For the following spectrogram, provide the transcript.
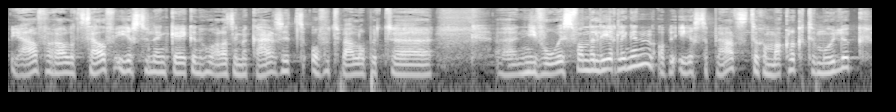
ja, vooral het zelf eerst doen en kijken hoe alles in elkaar zit. Of het wel op het niveau is van de leerlingen. Op de eerste plaats te gemakkelijk, te moeilijk.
